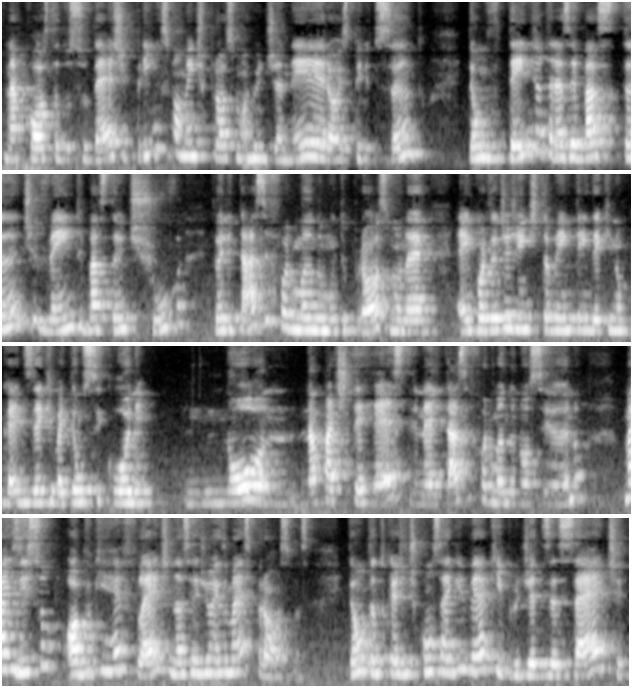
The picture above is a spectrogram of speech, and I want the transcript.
na costa do Sudeste, principalmente próximo ao Rio de Janeiro, ao Espírito Santo. Então, tende a trazer bastante vento e bastante chuva. Então, ele está se formando muito próximo, né? É importante a gente também entender que não quer dizer que vai ter um ciclone no, na parte terrestre, né? Ele está se formando no oceano, mas isso, óbvio que reflete nas regiões mais próximas. Então, tanto que a gente consegue ver aqui para o dia 17,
